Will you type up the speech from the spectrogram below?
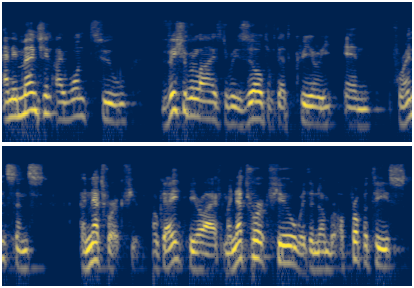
And imagine I want to visualize the result of that query in, for instance, a network view. Okay, here I have my network view with a number of properties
